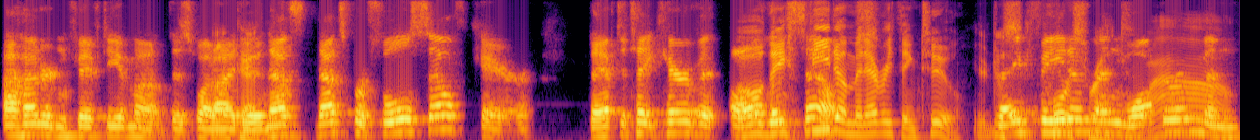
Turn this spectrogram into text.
150 a month is what I do, and that's that's for full self care. They have to take care of it oh, all. oh, they themselves. feed them and everything too. You're just They feed horse them rent. and water them Wow. and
